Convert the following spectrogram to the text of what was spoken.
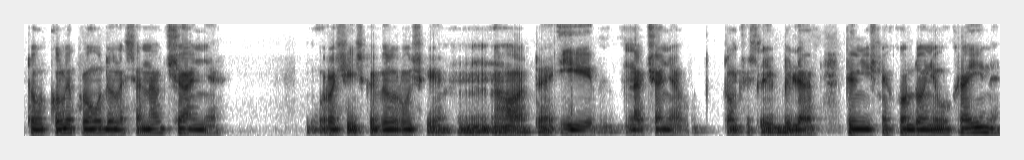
то коли проводилися навчання російсько-білоруські і навчання, в тому числі біля північних кордонів України,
